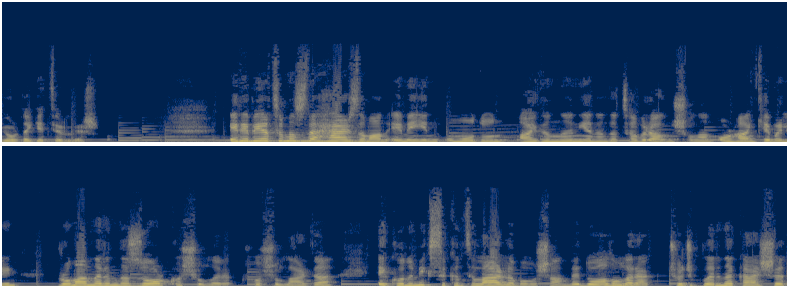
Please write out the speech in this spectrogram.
yurda getirilir. Edebiyatımızda her zaman emeğin, umudun, aydınlığın yanında tavır almış olan Orhan Kemal'in romanlarında zor koşulları, koşullarda ekonomik sıkıntılarla boğuşan ve doğal olarak çocuklarına karşı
